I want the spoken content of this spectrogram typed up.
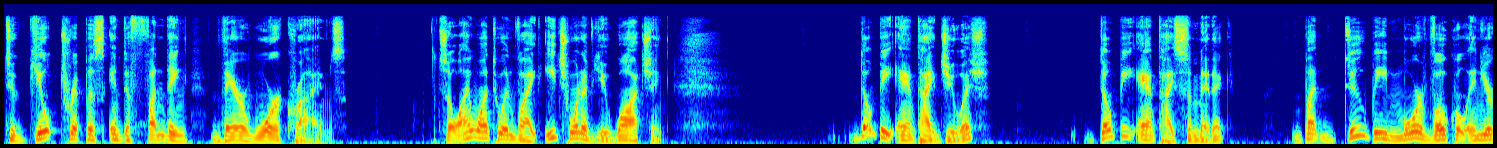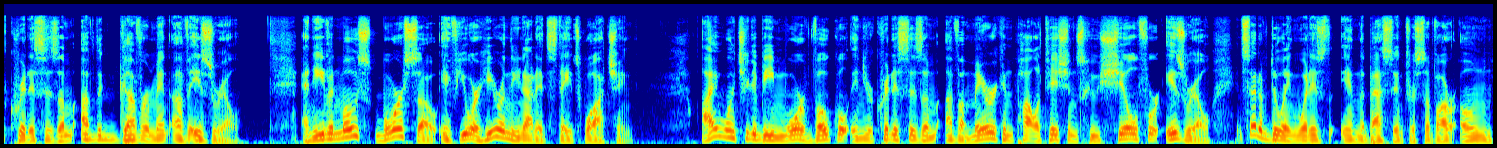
to guilt trip us into funding their war crimes. So I want to invite each one of you watching don't be anti Jewish. Don't be anti Semitic. But do be more vocal in your criticism of the government of Israel. And even most more so if you are here in the United States watching. I want you to be more vocal in your criticism of American politicians who shill for Israel instead of doing what is in the best interest of our own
